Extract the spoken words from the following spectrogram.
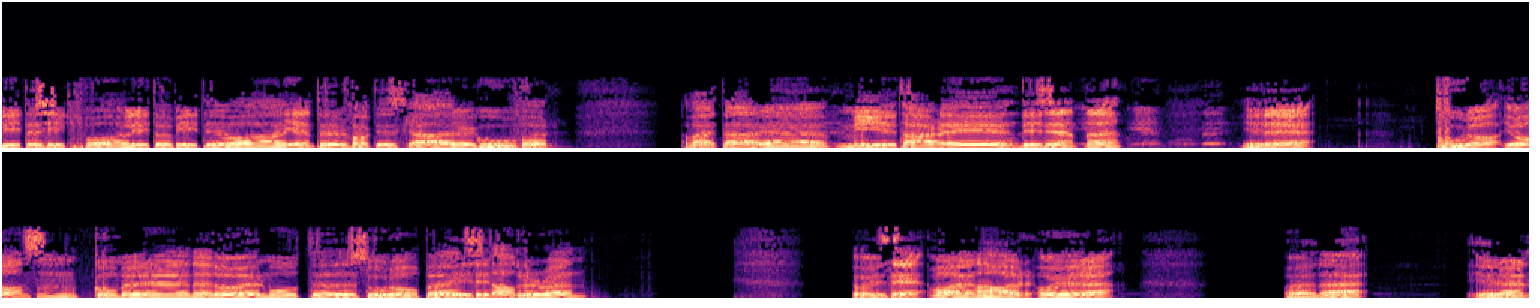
litt å kikke på, litt å bite i hva jenter faktisk er gode for. Jeg veit det er eh, mye tæl i disse jentene. Idet Tora Johansen kommer eh, nedover mot eh, det store hoppet i sitt andre run. Skal vi se hva henne har å gjøre. Og henne gjør en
